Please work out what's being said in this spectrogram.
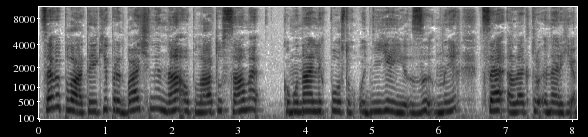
Це виплати, які передбачені на оплату саме. Комунальних послуг однієї з них це електроенергія.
